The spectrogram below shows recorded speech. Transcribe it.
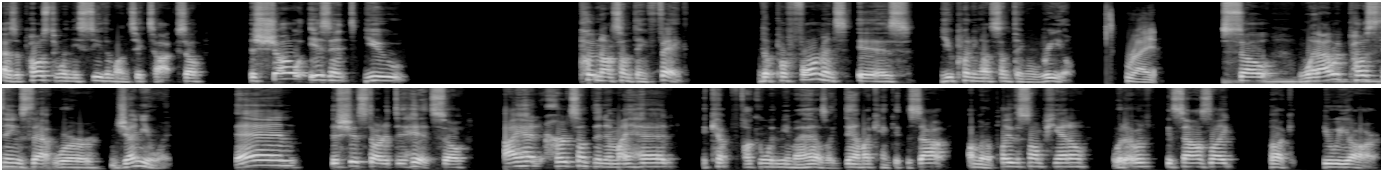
as opposed to when they see them on TikTok. So the show isn't you putting on something fake. The performance is you putting on something real. Right. So when I would post things that were genuine, then the shit started to hit. So I had heard something in my head. It kept fucking with me in my head. I was like, damn, I can't get this out. I'm going to play this on piano, whatever it sounds like. Fuck it here we are.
